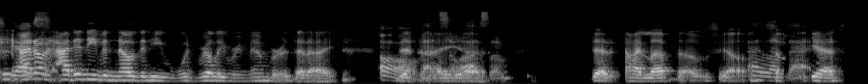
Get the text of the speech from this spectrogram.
and I I don't I didn't even know that he would really remember that I oh that that's so I, uh, awesome that I love those. Yeah. I love So, that. Yes.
